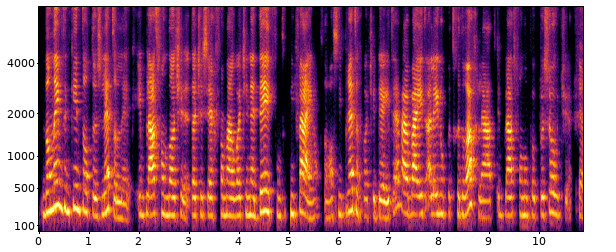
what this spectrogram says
dan neemt een kind dat dus letterlijk. In plaats van dat je, dat je zegt van nou wat je net deed vond ik niet fijn. Of dat was niet prettig wat je deed. Hè? Waarbij je het alleen op het gedrag laat in plaats van op een persoontje. Ja.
